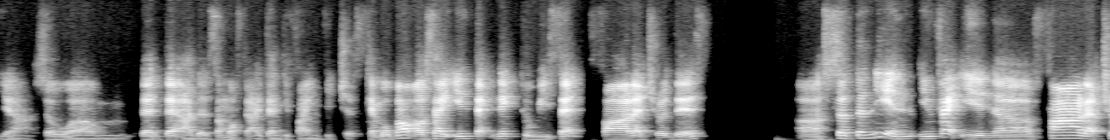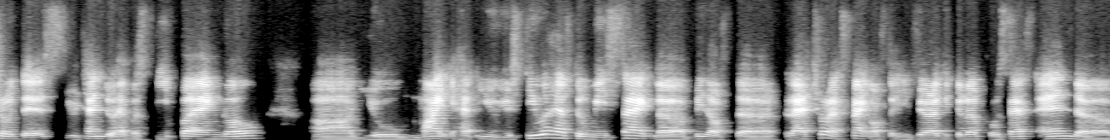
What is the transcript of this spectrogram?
Yeah, so um, that that are the some of the identifying features. Can mobile outside in technique to reset far lateral disc? Uh, certainly, in, in fact, in uh, far lateral disc, you tend to have a steeper angle uh, you might have you, you still have to reset a bit of the lateral aspect of the inferior articular process and the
